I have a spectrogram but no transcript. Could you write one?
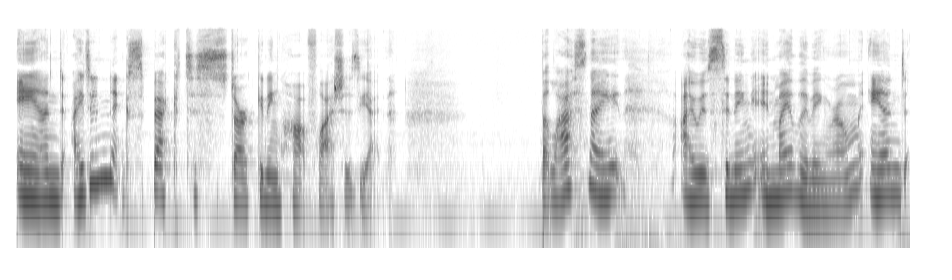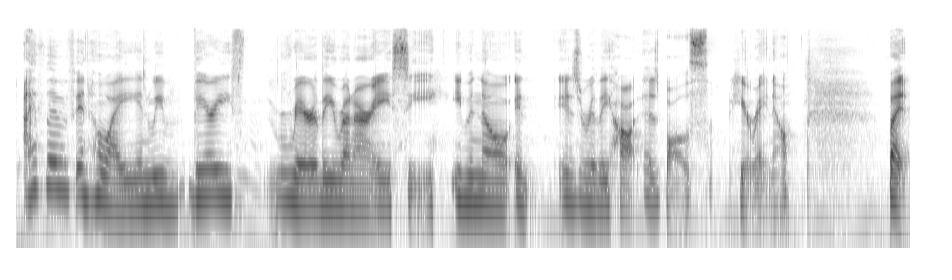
and I didn't expect to start getting hot flashes yet. But last night, I was sitting in my living room, and I live in Hawaii, and we very rarely run our AC, even though it is really hot as balls here right now. But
